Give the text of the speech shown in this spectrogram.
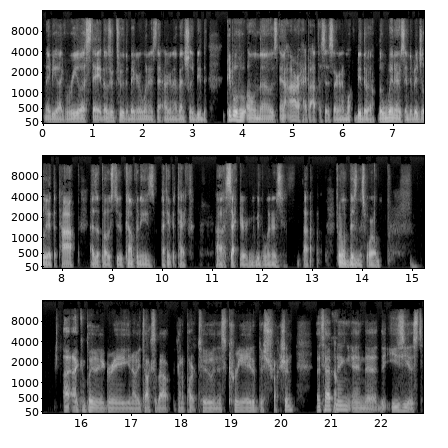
maybe like real estate those are two of the bigger winners that are going to eventually be the people who own those and our hypothesis are going to be the the winners individually at the top as opposed to companies. I think the tech uh, sector are going to be the winners uh, from a business world. I, I completely agree. You know, he talks about kind of part two and this creative destruction that's happening and the the easiest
